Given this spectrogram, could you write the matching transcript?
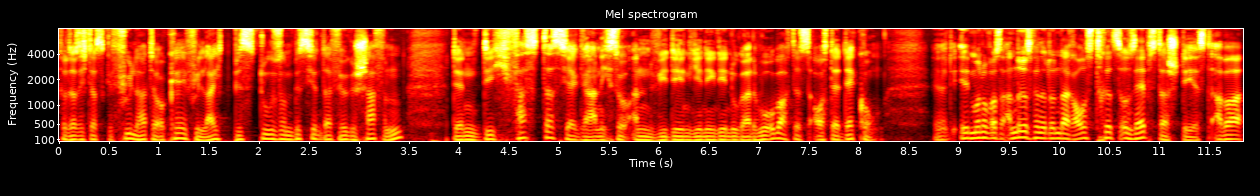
sodass ich das Gefühl hatte, okay, vielleicht bist du so ein bisschen dafür geschaffen, denn dich fasst das ja gar nicht so an wie denjenigen, den du du beobachtest aus der Deckung. Immer noch was anderes, wenn du dann da raustrittst und selbst da stehst. Aber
